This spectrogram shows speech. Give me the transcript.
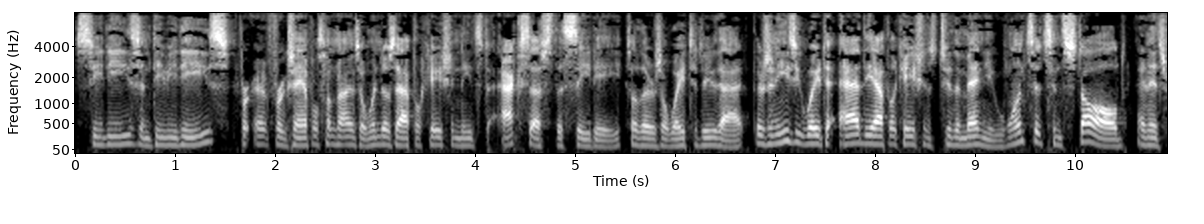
CDs and DVDs. For, uh, for example, sometimes a Windows application needs to access the CD, so there's a way to do that. There's an easy way to add the applications to the menu. Once it's installed and it's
